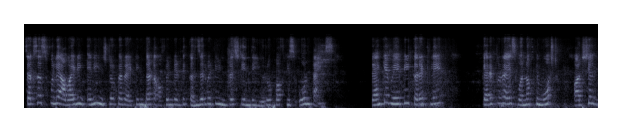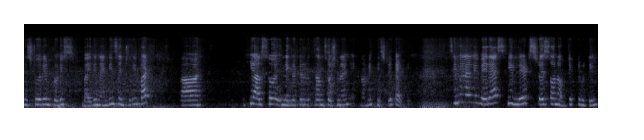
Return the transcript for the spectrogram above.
successfully avoiding any historical writing that offended the conservative interest in the Europe of his own times. Ranke may be correctly characterized one of the most partial historian produced by the 19th century, but uh, he also neglected some social and economic history writing. Similarly, whereas he laid stress on objectivity,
